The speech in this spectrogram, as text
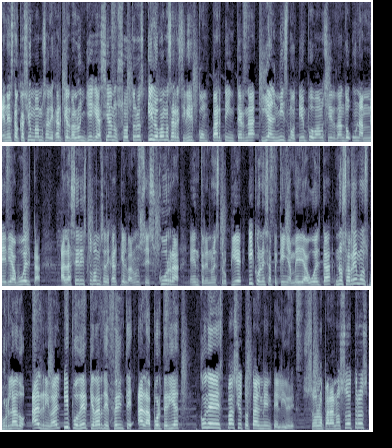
En esta ocasión vamos a dejar que el balón llegue hacia nosotros y lo vamos a recibir con parte interna y al mismo tiempo vamos a ir dando una media vuelta. Al hacer esto vamos a dejar que el balón se escurra entre nuestro pie y con esa pequeña media vuelta nos habremos burlado al rival y poder quedar de frente a la portería con el espacio totalmente libre, solo para nosotros,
